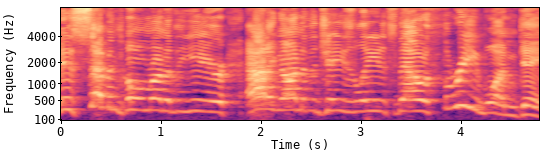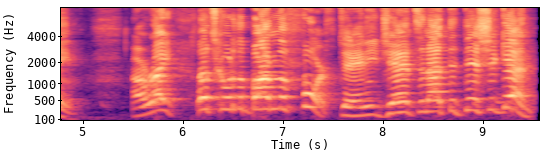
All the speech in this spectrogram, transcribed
His seventh home run of the year, adding on to the Jays' lead. It's now a 3 1 game. All right, let's go to the bottom of the fourth. Danny Jansen at the dish again.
